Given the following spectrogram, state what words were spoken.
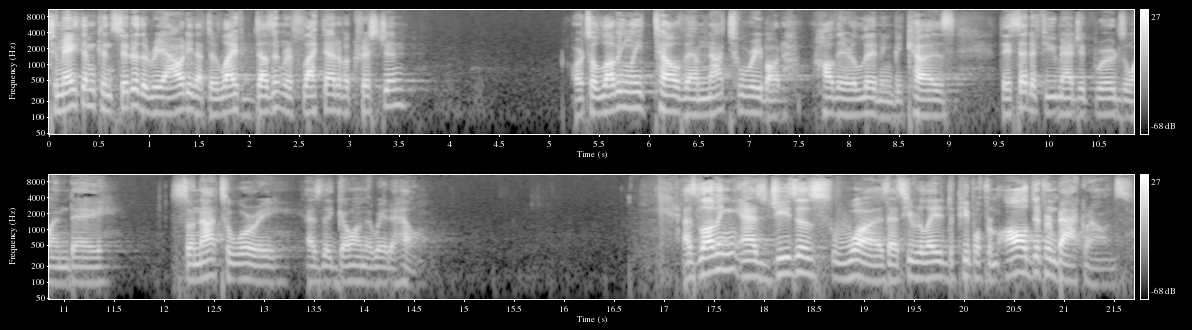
To make them consider the reality that their life doesn't reflect that of a Christian? Or to lovingly tell them not to worry about how they are living because they said a few magic words one day, so not to worry as they go on their way to hell? As loving as Jesus was, as he related to people from all different backgrounds,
